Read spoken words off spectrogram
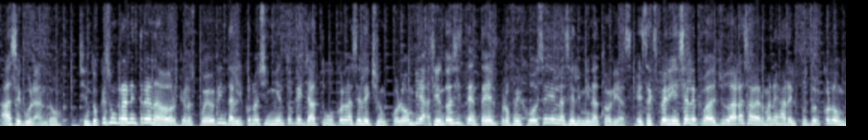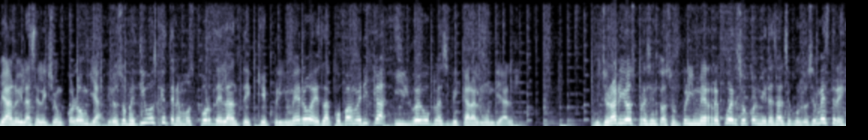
asegurando, siento que es un gran entrenador que nos puede brindar el conocimiento que ya tuvo con la selección Colombia siendo asistente del profe José en las eliminatorias. Esta experiencia le puede ayudar a saber manejar el fútbol colombiano y la selección Colombia y los objetivos que tenemos por delante, que primero es la Copa América y luego clasificar al Mundial. Millonarios presentó a su primer refuerzo con miras al segundo semestre.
